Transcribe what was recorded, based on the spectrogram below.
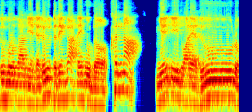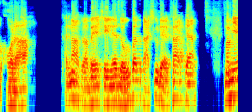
လူကိုသာလျင်တလူတရင်ကနေဖို့တော့ခဏငြိမ်းအေးသွားတဲ့လူလို့ခေါ်တာခဏဆိုတာဘယ်အချိန်လဲဆိုဥပဒနာရှုတဲ့အခိုက်အတန့်မမြဲ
